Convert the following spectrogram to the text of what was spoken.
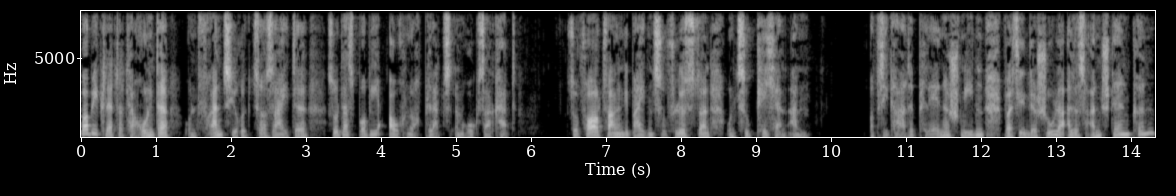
Bobby klettert herunter und Franzi rückt zur Seite, so dass Bobby auch noch Platz im Rucksack hat. Sofort fangen die beiden zu flüstern und zu kichern an. Ob sie gerade Pläne schmieden, was sie in der Schule alles anstellen können?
